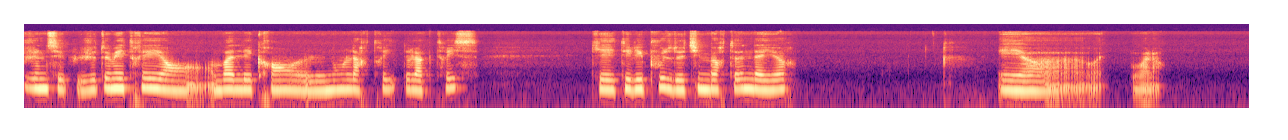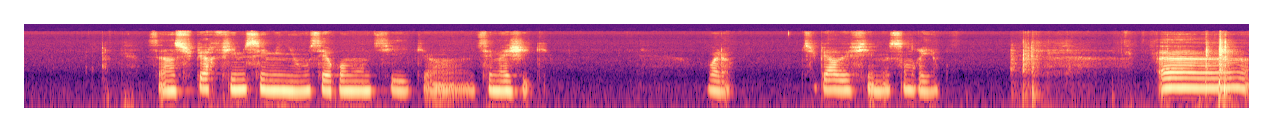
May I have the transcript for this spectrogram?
je ne sais plus. Je te mettrai en, bas de l'écran le nom de l'actrice qui a été l'épouse de Tim Burton d'ailleurs. Et ouais voilà c'est un super film c'est mignon c'est romantique c'est magique voilà Superbe film, Cendrillon. Euh,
